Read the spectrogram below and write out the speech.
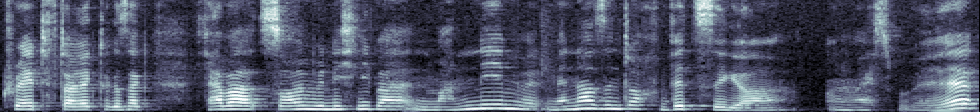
Creative Director gesagt, ja, aber sollen wir nicht lieber einen Mann nehmen? Weil Männer sind doch witziger. Und dann war ich so, hä?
